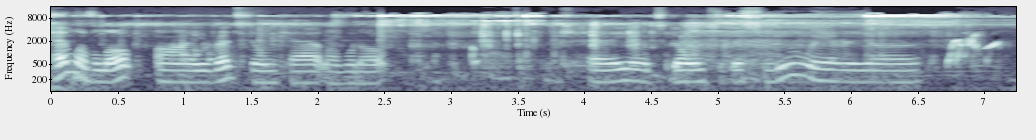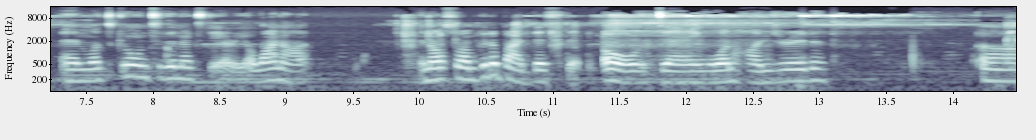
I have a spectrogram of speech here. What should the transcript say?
pet level up. My redstone cat leveled up. Okay, let's go into this new area. And let's go into the next area. Why not? And also, I'm gonna buy this thing. Oh, dang, 100. Uh,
